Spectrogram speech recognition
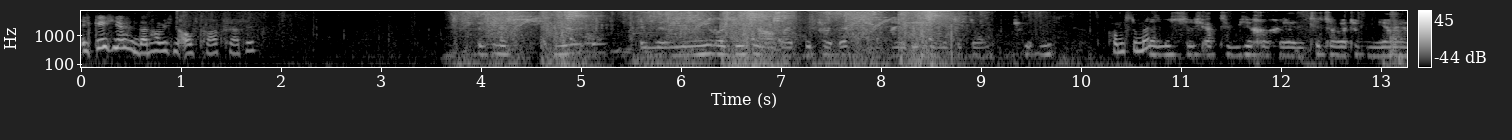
Ich gehe hier hin, dann habe ich einen Auftrag fertig. Ich muss hier eliminiere Gegnerarbeit gut versetzt. Ein Gegner muss ich da töten. Kommst du mit? Dann muss ich aktiviere Realitätserweiterung. Ja, ja.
